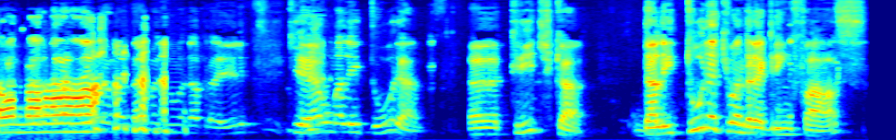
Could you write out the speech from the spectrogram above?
Oh. mandar, mas vou mandar para ele. Que é uma leitura uh, crítica da leitura que o André Green faz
